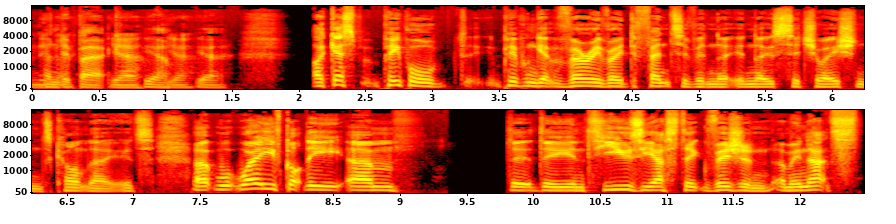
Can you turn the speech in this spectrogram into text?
hand, it back. Yeah, yeah, yeah. yeah. I guess people people can get very very defensive in the, in those situations, can't they? It's uh, where you've got the um, the the enthusiastic vision. I mean, that's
